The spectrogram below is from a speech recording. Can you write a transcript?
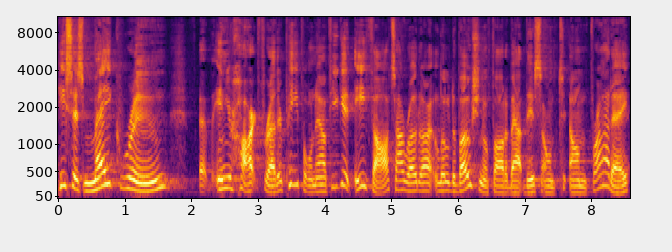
He says, make room Uh, in your heart for other people. Now, if you get e thoughts, I wrote a little devotional thought about this on, on Friday,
